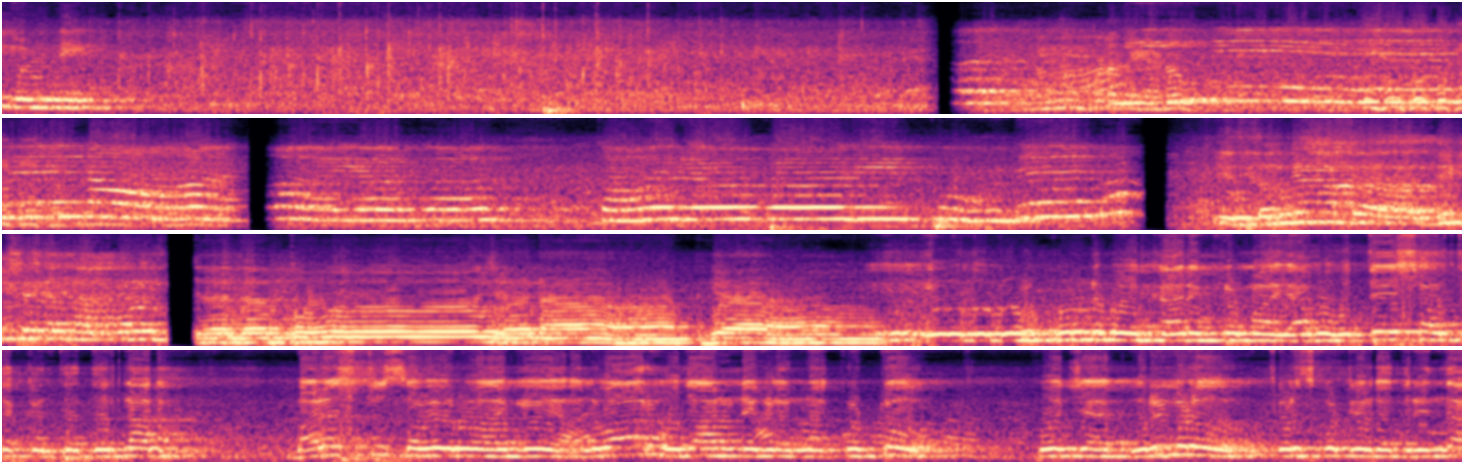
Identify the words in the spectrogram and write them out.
ಜಾರಿಗೊಳ್ಳಿದೆ ಪೂರ್ಣಿಮೆ ಕಾರ್ಯಕ್ರಮ ಯಾವ ಉದ್ದೇಶ ಅಂತಕ್ಕಂಥದ್ದನ್ನ ಬಹಳಷ್ಟು ಸವಿರವಾಗಿ ಹಲವಾರು ಉದಾಹರಣೆಗಳನ್ನ ಕೊಟ್ಟು ಪೂಜಾ ಗುರುಗಳು ತಿಳಿಸ್ಕೊಟ್ಟಿರೋದ್ರಿಂದ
